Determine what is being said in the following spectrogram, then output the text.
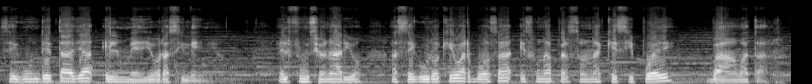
según detalla el medio brasileño. El funcionario aseguró que Barbosa es una persona que si puede, va a matar.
